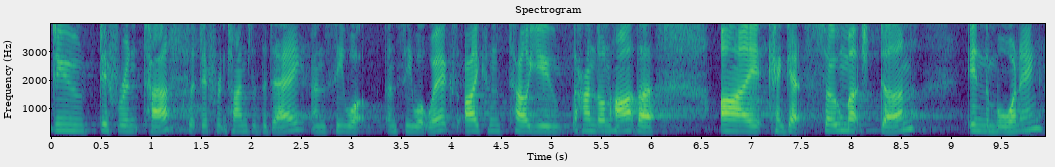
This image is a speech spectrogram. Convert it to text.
do different tasks at different times of the day and see what, and see what works. I can tell you, hand on heart, that I can get so much done in the morning.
